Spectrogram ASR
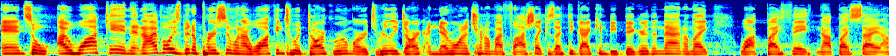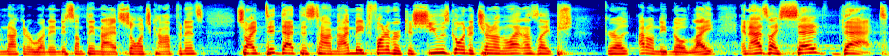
And so I walk in, and I've always been a person when I walk into a dark room or it's really dark, I never want to turn on my flashlight because I think I can be bigger than that. And I'm like, walk by faith, not by sight. I'm not going to run into something. And I have so much confidence. So I did that this time. I made fun of her because she was going to turn on the light. And I was like, girl, I don't need no light. And as I said that,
